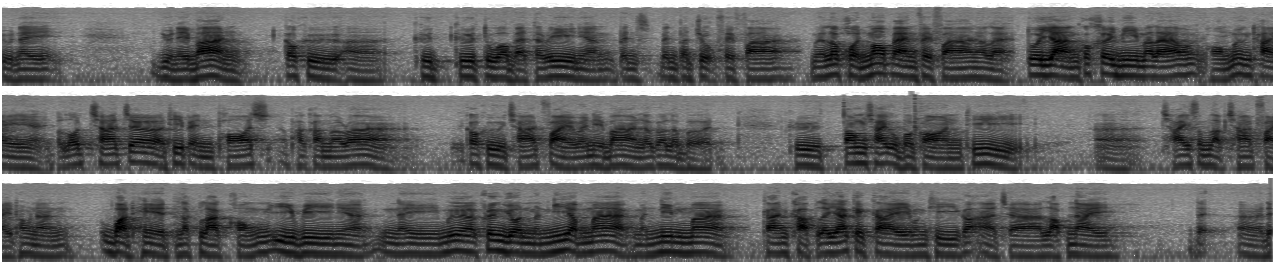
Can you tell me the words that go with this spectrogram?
อยู่ในอยู่ในบ้านก็คืออคือคือตัวแบตเตอรี่เนี่ยเป็นเป็นประจุไฟฟ้า เหมือนเราขนหม้อแปลงไฟฟ้านั่นแหละ ตัวอย่างก็เคยมีมาแล้วของเมืองไทยเนี่ยรถชาร์จเจอร์ที่เป็น Porsche Panamera ก็คือชาร์จไฟไว้ในบ้านแล้วก็ระเบิด คือต้องใช้อุปกรณ์ที่ ใช้สำหรับชาร์จไฟเท่านั้นอุบัติเหตุหลักๆของ EV เนี่ยในเมื่อเครื่องยนต์มันเงียบมาก มันนิ่มมาก การขับระยะไกลๆ บางทีก็อาจจะหลับในได้ได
